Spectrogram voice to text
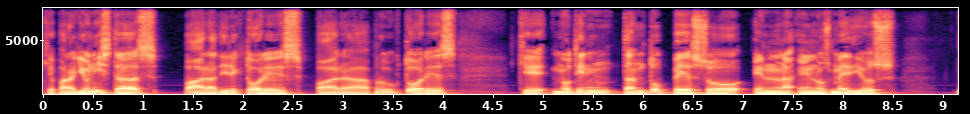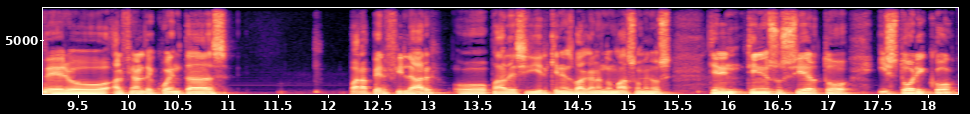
que para guionistas, para directores, para productores, que no tienen tanto peso en, la- en los medios, pero al final de cuentas para perfilar o para decidir quiénes va ganando más o menos, tienen, tienen su cierto histórico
